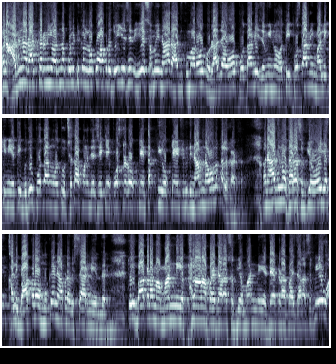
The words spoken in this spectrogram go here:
અને આજના રાજકારણીઓ, આજના પોલિટિકલ લોકો આપણે જોઈએ છે ને, એ સમયના રાજકુમારો, રાજાઓ પોતાની જમીનો હતી, પોતાની માલિકીની હતી, બધું પોતાનું હતું, છતાં પણ જે છે ક્યાંય પોસ્ટરો, ક્યાંય તકતીઓ, ક્યાંય એટલી બધી નામનાઓ નતા લગાડતા. અને આજનો ધારાસભ્ય હોય, એક ખાલી બાકડો મૂકે ને આપણા વિસ્તારની અંદર. તો એ બાકડામાં માનનીય ફલાણા ભાઈ ધારાસભ્ય, માનનીય ઢેકડા ભાઈ ધારાસભ્ય, એવું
